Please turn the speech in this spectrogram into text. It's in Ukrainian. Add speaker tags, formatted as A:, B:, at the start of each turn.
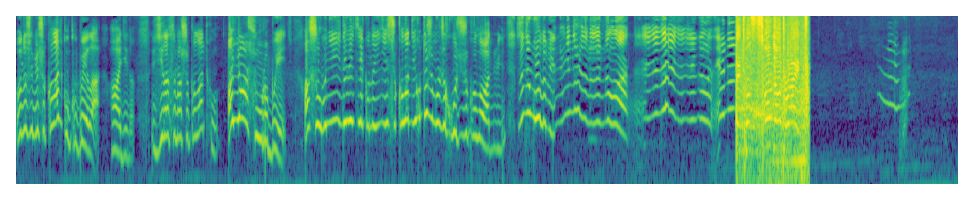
A: Вона собі шоколадку купила, гадіна. З'їла сама шоколадку. А я що робить? А що, мені дивиться, як вона їсть шоколад, я теж може хочу шоколад. Блін. Задумала, мені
